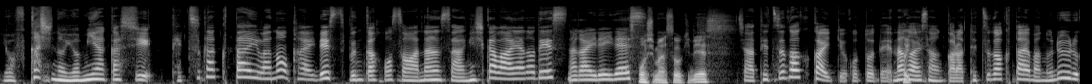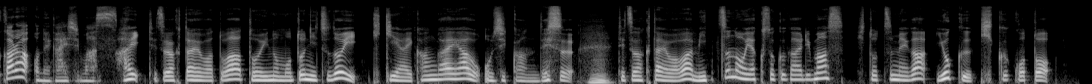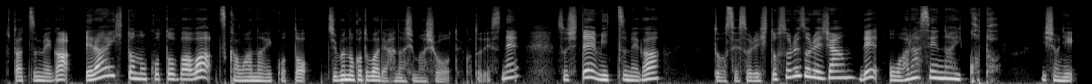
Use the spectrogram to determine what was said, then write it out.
夜更かしの読み明かし哲学対話の会です。文化放送アナウンサー西川彩乃です。長井玲です。大島康之です。じゃあ哲学会ということで永井さんから哲学対話のルールからお願いします、はい。哲学対話とは問いのもとに集い聞き合い考え合うお時間です。うん、哲学対話は3つのお約束があります。1つ目がよく聞くこと。2つ目が偉い人の言葉は使わないこと。自分の言葉で話しましょうということですね。そして3つ目がどうせそれ人それぞれじゃんで終わらせないこと一緒に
